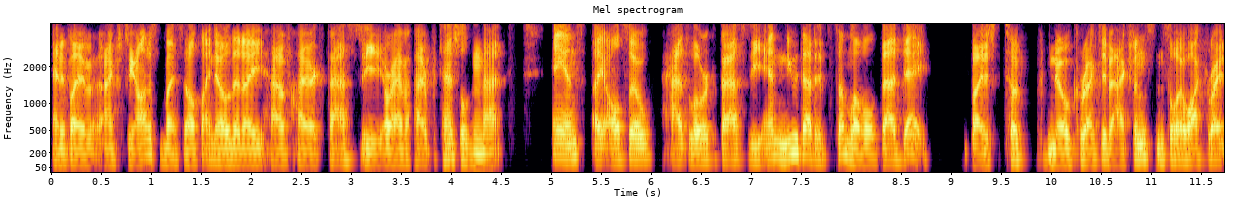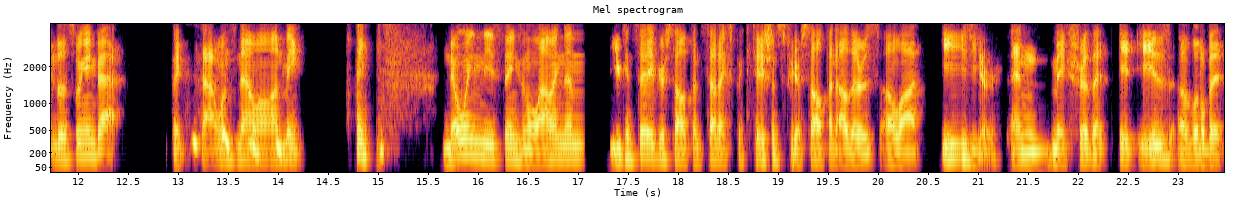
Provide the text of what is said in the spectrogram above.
And if I'm actually honest with myself, I know that I have higher capacity or I have a higher potential than that. And I also had lower capacity and knew that at some level that day. But I just took no corrective actions. And so I walked right into the swinging bat. Like that one's now on me. Like, Knowing these things and allowing them you can save yourself and set expectations for yourself and others a lot easier and make sure that it is a little bit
